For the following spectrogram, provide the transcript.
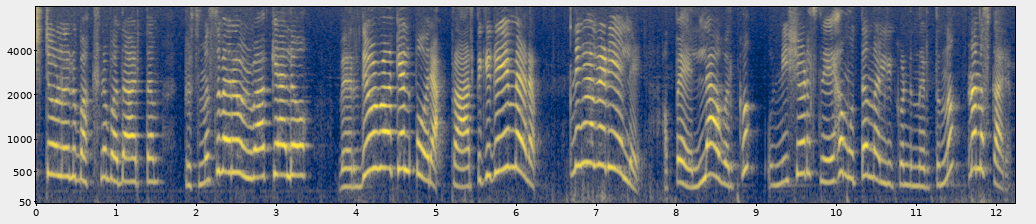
ഇഷ്ടമുള്ള ഒരു ഭക്ഷണ പദാർത്ഥം ക്രിസ്മസ് വരെ ഒഴിവാക്കിയാലോ? വെറുതെ ഒഴിവാക്കിയാൽ പോരാ. പ്രാർത്ഥിക്കുകയും വേണം. നിങ്ങൾ റെഡിയല്ലേ? അപ്പോൾ എല്ലാവർക്കും ഉണ്ണീഷയുടെ സ്നേഹമുത്തം നൽകിക്കൊണ്ട് നിർത്തുന്നു. നമസ്കാരം.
